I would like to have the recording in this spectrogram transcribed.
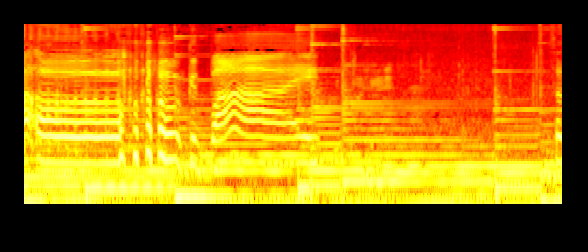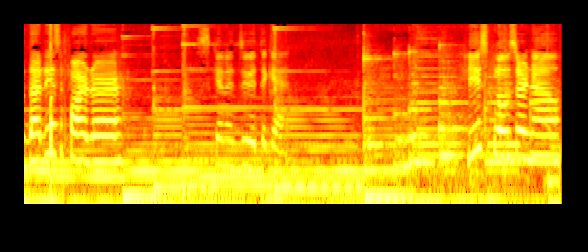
Uh-oh. Goodbye. So that is farther. He's gonna do it again. He's closer now.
